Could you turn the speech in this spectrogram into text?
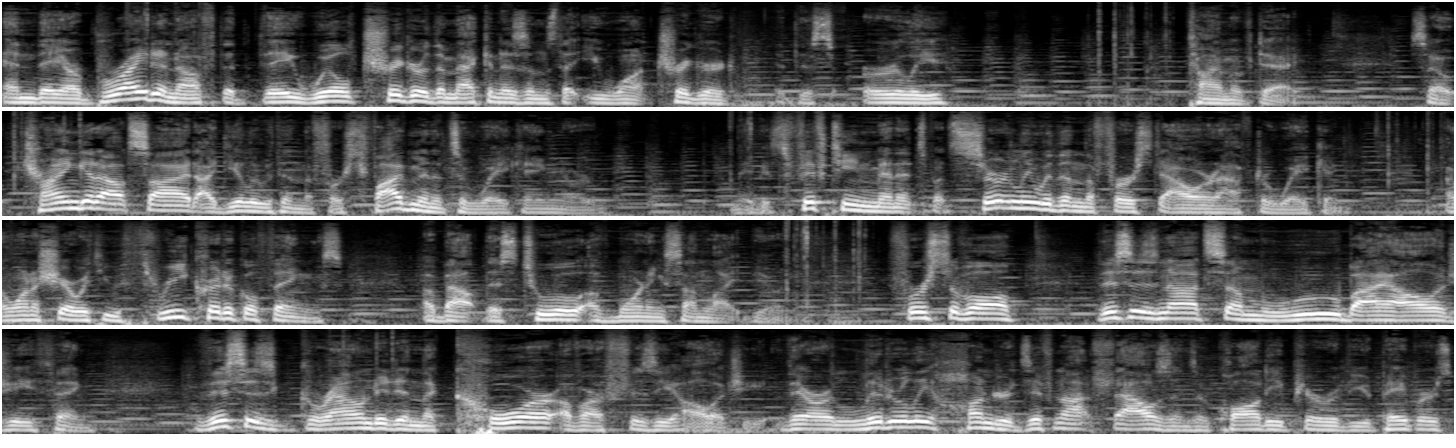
and they are bright enough that they will trigger the mechanisms that you want triggered at this early time of day. So try and get outside, ideally within the first five minutes of waking, or maybe it's 15 minutes, but certainly within the first hour after waking. I want to share with you three critical things about this tool of morning sunlight viewing. First of all, this is not some woo biology thing. This is grounded in the core of our physiology. There are literally hundreds, if not thousands, of quality peer reviewed papers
